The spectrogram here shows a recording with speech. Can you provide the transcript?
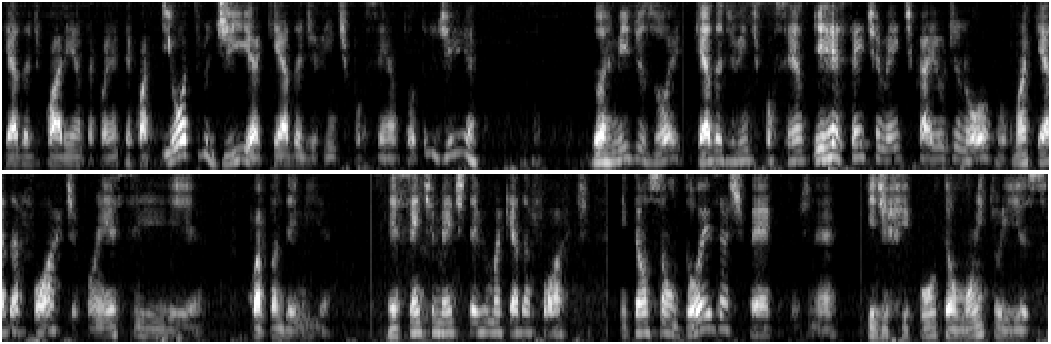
queda de 40, 44 e outro dia queda de 20%, outro dia. 2018, queda de 20%. E recentemente caiu de novo, uma queda forte com esse com a pandemia. Recentemente teve uma queda forte. Então são dois aspectos, né, que dificultam muito isso.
